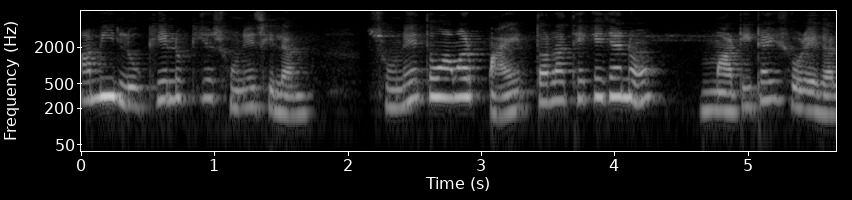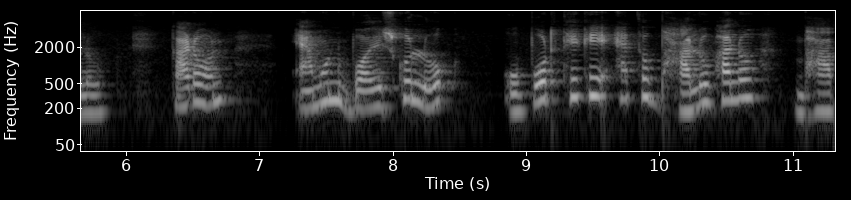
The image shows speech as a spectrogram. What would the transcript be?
আমি লুকিয়ে লুকিয়ে শুনেছিলাম। শুনে তো আমার পায়ের তলা থেকে যেন মাটিটাই সরে গেল। কারণ এমন বয়স্ক লোক ওপর থেকে এত ভালো ভালো ভাব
